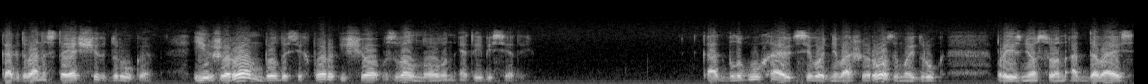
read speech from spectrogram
как два настоящих друга, и Жером был до сих пор еще взволнован этой беседой. «Как благоухают сегодня ваши розы, мой друг», — произнес он, отдаваясь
